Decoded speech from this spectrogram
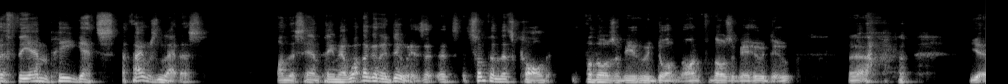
if the MP gets a thousand letters on the same thing. Now, what they're going to do is it's, it's, something that's called, for those of you who don't know, and for those of you who do, uh, yeah,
